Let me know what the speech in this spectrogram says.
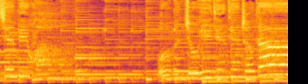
铅笔画，我们就一天天长大，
